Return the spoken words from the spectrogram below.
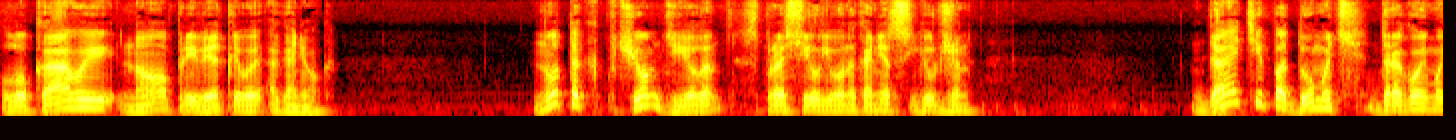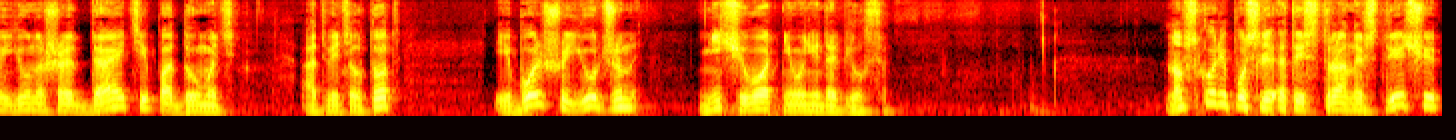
лукавый, но приветливый огонек. Ну так в чем дело? – спросил его наконец Юджин. Дайте подумать, дорогой мой юноша, дайте подумать, ответил тот, и больше Юджин ничего от него не добился. Но вскоре после этой странной встречи,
